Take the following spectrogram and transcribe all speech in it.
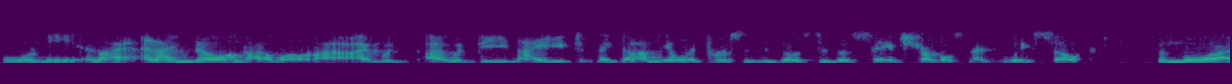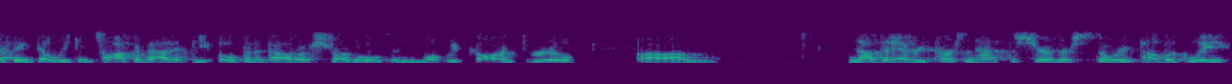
for me. And I, and I know I'm not alone. I, I would, I would be naive to think that I'm the only person who goes through those same struggles mentally. So the more I think that we can talk about it, be open about our struggles and what we've gone through. Um, not that every person has to share their story publicly,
